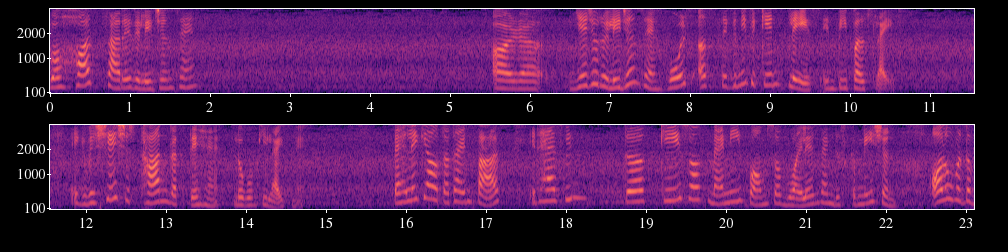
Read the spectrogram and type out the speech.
बहुत सारे रिलीजन्स हैं। और ये जो रिलीजन्स हैं holds a significant place in people's life एक विशेष स्थान रखते हैं लोगों की लाइफ में। पहले क्या होता था in past it has been the case of many forms of violence and discrimination all over the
